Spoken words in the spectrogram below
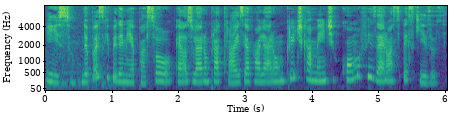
Isso. Depois que a epidemia passou, elas olharam para trás e avaliaram criticamente como fizeram as pesquisas.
